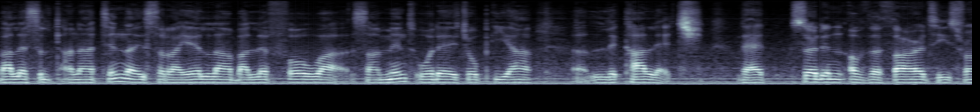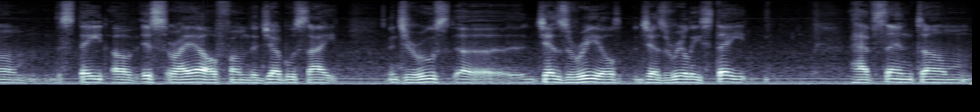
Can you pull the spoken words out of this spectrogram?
Bale Sultanatina, Israel, Balefoa Samint, wode Ethiopia, Le College, that certain of the authorities from the state of Israel, from the Jebusite, Jerus, uh, Jezreel, Jezreeli state have sent um,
